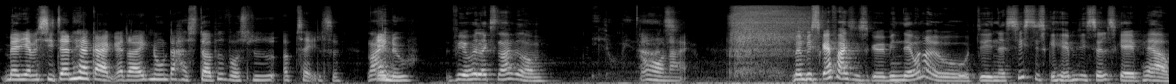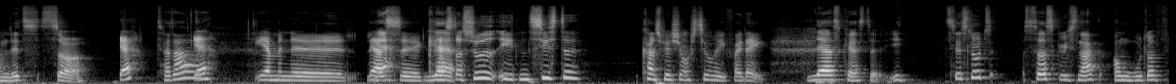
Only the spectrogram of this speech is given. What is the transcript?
Men jeg vil sige, den her gang er der ikke nogen, der har stoppet vores lydoptagelse. Nej, Endnu. vi har jo heller ikke snakket om Åh oh, nej. Men vi skal faktisk, øh, vi nævner jo det nazistiske hemmelige selskab her om lidt, så Ja. tada! Ja. Jamen, øh, lad Ja, os øh, kaste os ud i den sidste konspirationsteori for i dag. Lad os kaste. I, til slut, så skal vi snakke om Rudolf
